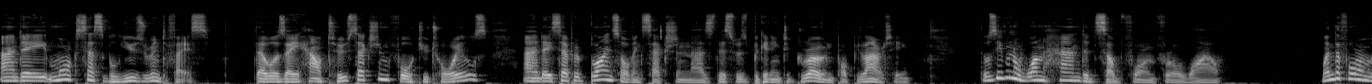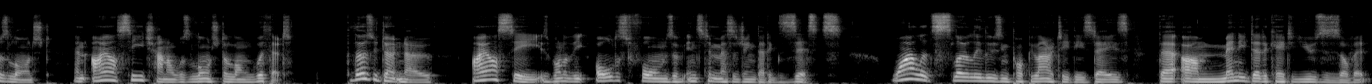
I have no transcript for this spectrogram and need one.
and a more accessible user interface. There was a how to section for tutorials, and a separate blind solving section as this was beginning to grow in popularity. There was even a one handed subforum for a while. When the forum was launched, an IRC channel was launched along with it. For those who don't know, IRC is one of the oldest forms of instant messaging that exists. While it's slowly losing popularity these days, there are many dedicated users of it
